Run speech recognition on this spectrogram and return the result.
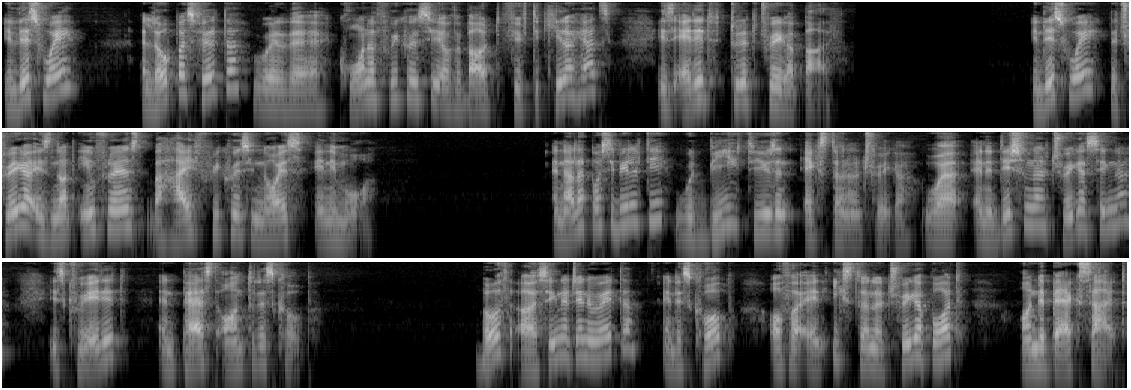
In this way, a low-pass filter with a corner frequency of about 50 kHz is added to the trigger path. In this way, the trigger is not influenced by high-frequency noise anymore. Another possibility would be to use an external trigger, where an additional trigger signal is created and passed on to the scope. Both our signal generator and the scope offer an external trigger board on the back side.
